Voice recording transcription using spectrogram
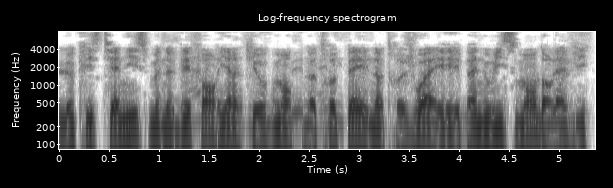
Le christianisme ne défend rien qui augmente notre paix et notre joie et épanouissement dans la vie.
